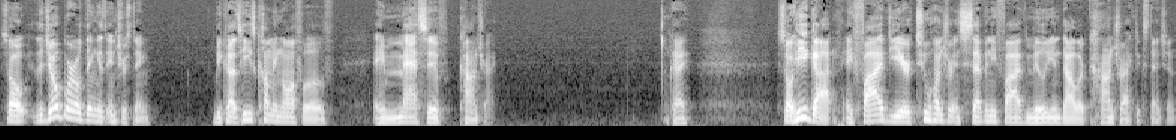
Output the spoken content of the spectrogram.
So the Joe Burrow thing is interesting because he's coming off of a massive contract. Okay. So he got a five year, $275 million contract extension.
